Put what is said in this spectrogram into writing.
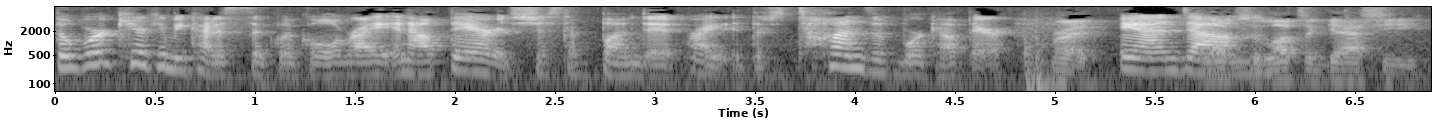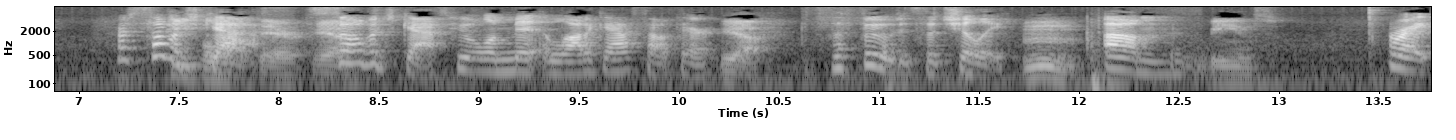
the work here can be kind of cyclical, right? And out there, it's just abundant, right? There's tons of work out there, Right. and um, lots, of, lots of gassy. there's so much gas. there, yeah. So much gas. People emit a lot of gas out there. Yeah. It's the food. It's the chili. Mm. Um, Beans. Right.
